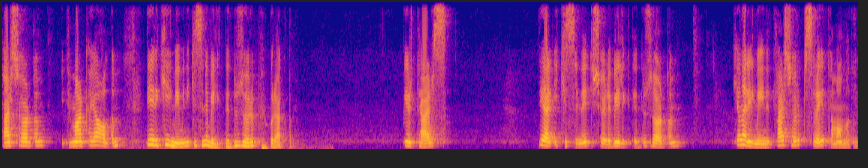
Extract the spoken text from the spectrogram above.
ters ördüm. ipimi arkaya aldım. Diğer iki ilmeğimin ikisini birlikte düz örüp bıraktım. Bir ters. Diğer ikisini şöyle birlikte düz ördüm. Kenar ilmeğini ters örüp sırayı tamamladım.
